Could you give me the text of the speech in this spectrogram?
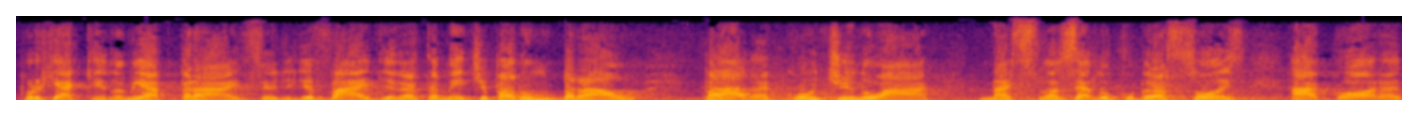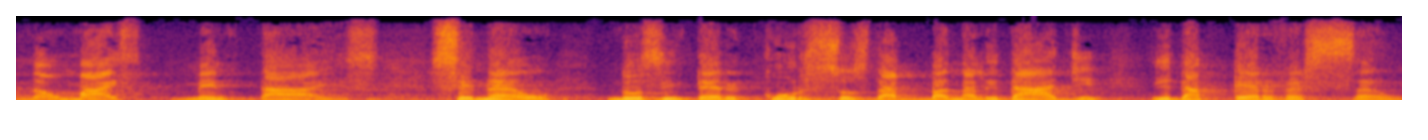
porque aquilo me apraz. Eu digo, vai diretamente para o umbral para continuar nas suas elucubrações, agora não mais mentais, senão nos intercursos da banalidade e da perversão.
